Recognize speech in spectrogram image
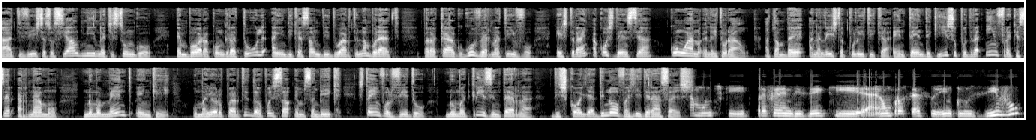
A ativista social Mirna Chisungo, embora congratule a indicação de Eduardo Namburete para cargo governativo, estranha a coincidência com o ano eleitoral. A também analista política entende que isso poderá enfraquecer Arnamo no momento em que o maior partido da oposição em Moçambique está envolvido numa crise interna de escolha de novas lideranças. Há muitos que preferem dizer que é um processo inclusivo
